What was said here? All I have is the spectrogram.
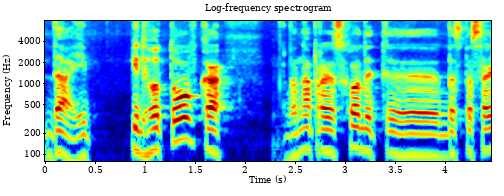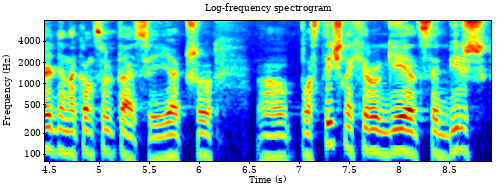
Да, і підготовка вона происходить е, безпосередньо на консультації. Якщо е, пластична хірургія це більш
